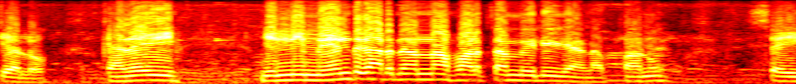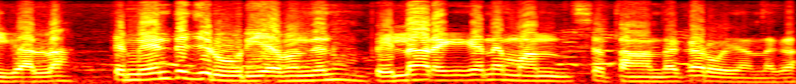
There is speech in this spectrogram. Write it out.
ਚਲੋ ਕਹਿੰਦੇ ਜੀ ਜਿੰਨੀ ਮਿਹਨਤ ਕਰਦੇ ਉਹਨਾਂ ਫਲ ਤਾਂ ਮਿਲ ਹੀ ਜਾਣਾ ਆਪਾਂ ਨੂੰ। ਸਹੀ ਗੱਲ ਆ। ਤੇ ਮਿਹਨਤ ਜ਼ਰੂਰੀ ਆ ਬੰਦੇ ਨੂੰ। ਵਿਹਲਾ ਰਹਿ ਕੇ ਕਹਿੰਦੇ ਮਨ ਸ਼ੈਤਾਨ ਦਾ ਘਰ ਹੋ ਜਾਂਦਾਗਾ।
